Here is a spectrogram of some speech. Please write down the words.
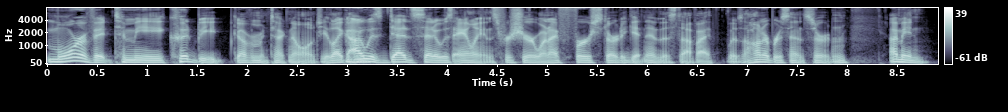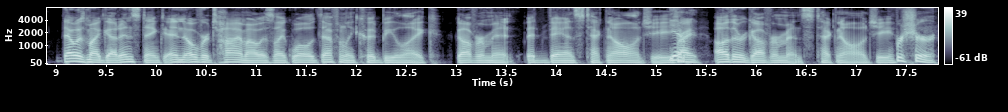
more of it to me could be government technology. Like I mm-hmm. was dead set it was aliens for sure when I first started getting into this stuff. I was 100% certain. I mean, that was my gut instinct. And over time, I was like, well, it definitely could be like government advanced technology, Yeah. Right. other governments' technology. For sure.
